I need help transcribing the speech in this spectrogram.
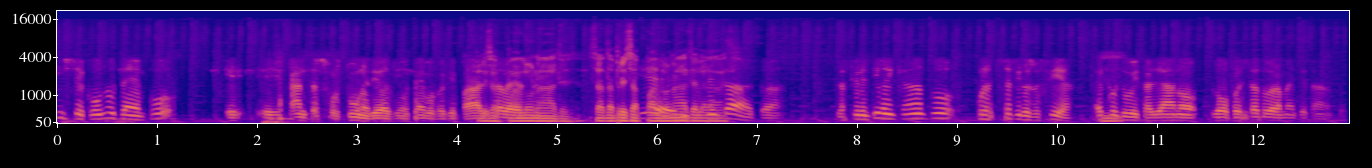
il secondo tempo e, e tanta sfortuna di al primo tempo perché presa pallonate, è stata presa a pallonate la... la Fiorentina in campo con la stessa filosofia ecco mm. dove Italiano l'ho apprezzato veramente tanto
